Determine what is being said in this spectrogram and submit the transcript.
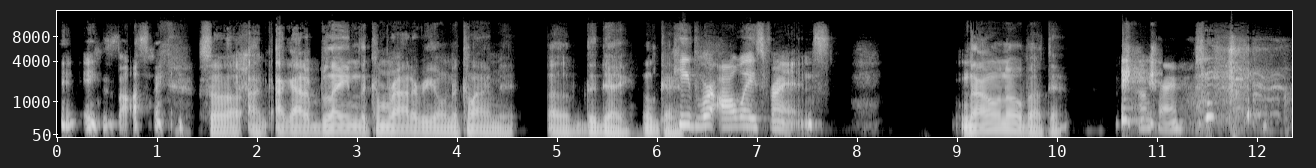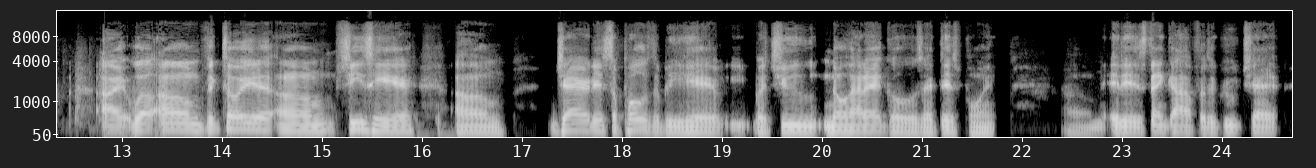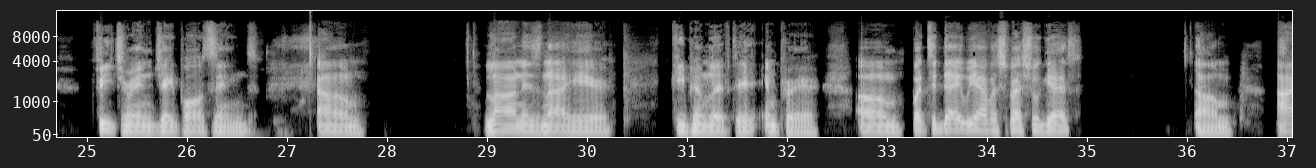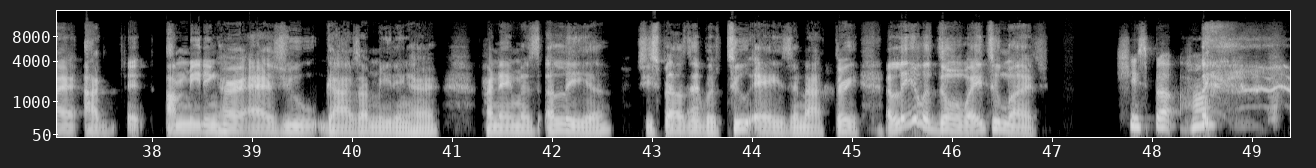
exhausting. so I, I gotta blame the camaraderie on the climate of the day. Okay. Keith, we're always friends. No, I don't know about that. Okay. All right. Well, um, Victoria, um, she's here. Um, Jared is supposed to be here, but you know how that goes at this point. Um, it is thank God for the group chat featuring J. Paul Sings. Um, Lon is not here. Keep him lifted in prayer. Um, but today we have a special guest. Um, I I I'm meeting her as you guys are meeting her. Her name is Aliya. She spells it with two A's and not three. Aaliyah was doing way too much. She spelled, huh?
